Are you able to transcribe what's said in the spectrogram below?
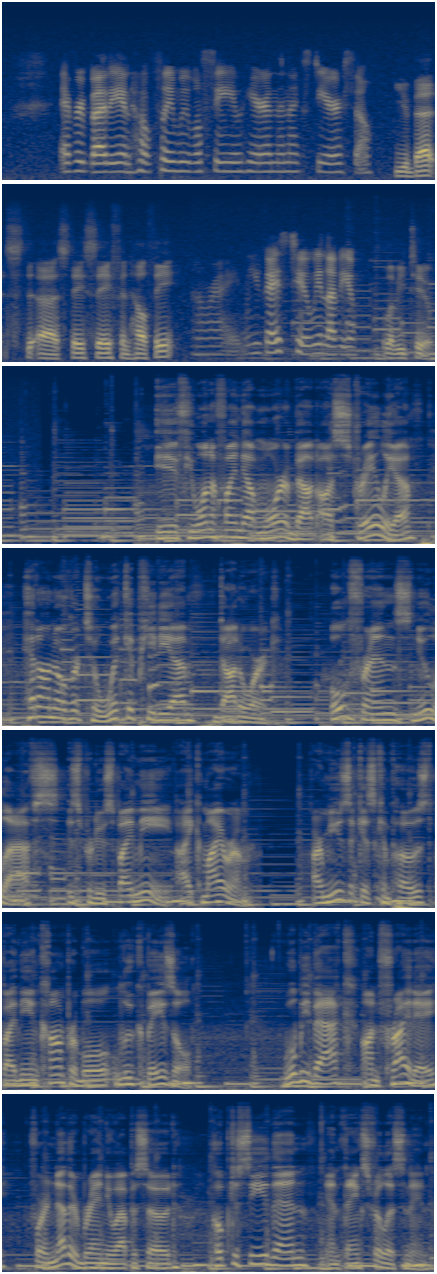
everybody, and hopefully we will see you here in the next year. or So, you bet. St- uh, stay safe and healthy. all right, you guys too. We love you. Love you too. If you want to find out more about Australia, head on over to wikipedia.org. Old Friends, New Laughs is produced by me, Ike Myram. Our music is composed by the incomparable Luke Basil. We'll be back on Friday for another brand new episode. Hope to see you then, and thanks for listening.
